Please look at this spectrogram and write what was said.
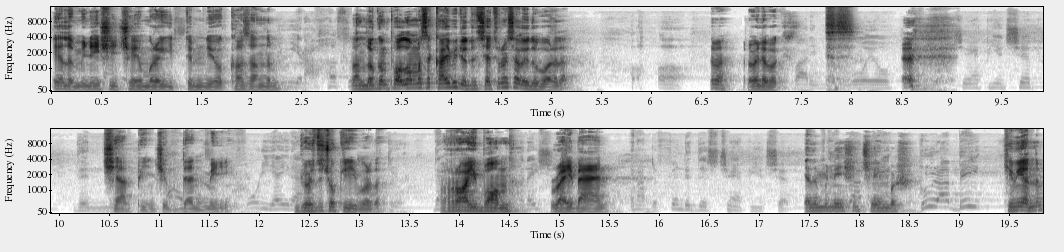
elimination Chamber'a gittim diyor kazandım. Lan Logan Paul olmasa kaybediyordun. Rollins alıyordu bu arada. Değil mi? Öyle bak. championship, than me. Gözü çok iyi bu arada. Ray-Ban. Ray-Ban. Elimination Chamber. Kimi yendim?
